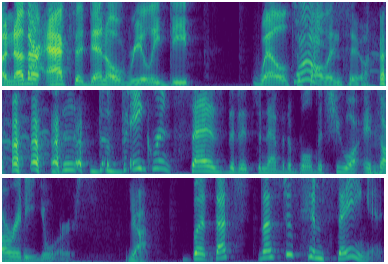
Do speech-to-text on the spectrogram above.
Another Yeah. accidental, really deep well to fall into. the the vagrant says that it's inevitable, that you are it's Mhm. already yours. yeah. but that's that's just him saying it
